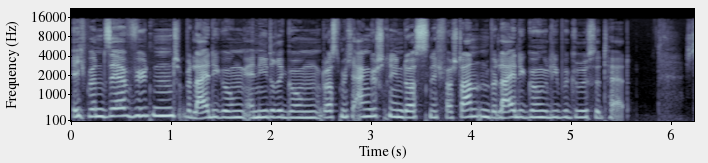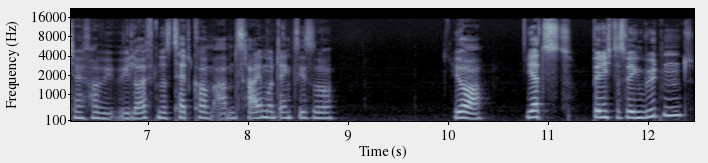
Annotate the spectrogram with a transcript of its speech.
Ich bin sehr wütend, Beleidigung, Erniedrigung, du hast mich angeschrien, du hast es nicht verstanden, Beleidigung, liebe Grüße, Ted. Stell dir vor, wie, wie läuft denn das? Ted kommt abends heim und denkt sich so, ja, jetzt bin ich deswegen wütend,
